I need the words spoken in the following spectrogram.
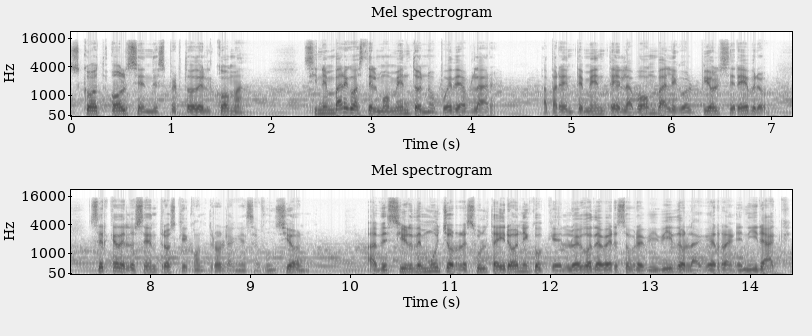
Scott Olsen despertó del coma. Sin embargo, hasta el momento no puede hablar. Aparentemente la bomba le golpeó el cerebro, cerca de los centros que controlan esa función. A decir de muchos, resulta irónico que luego de haber sobrevivido la guerra en Irak,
